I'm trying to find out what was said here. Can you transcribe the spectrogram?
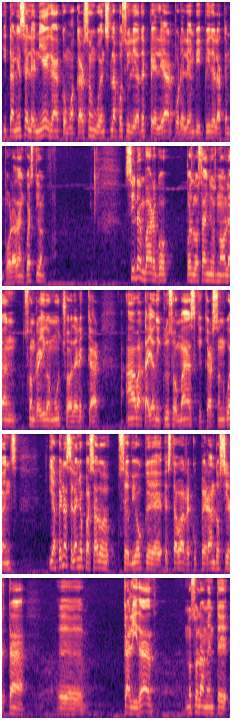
y también se le niega, como a Carson Wentz, la posibilidad de pelear por el MVP de la temporada en cuestión. Sin embargo, pues los años no le han sonreído mucho a Derek Carr. Ha batallado incluso más que Carson Wentz. Y apenas el año pasado se vio que estaba recuperando cierta eh, calidad, no solamente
